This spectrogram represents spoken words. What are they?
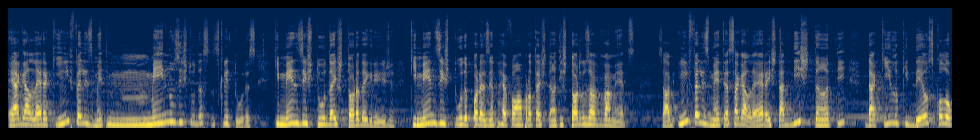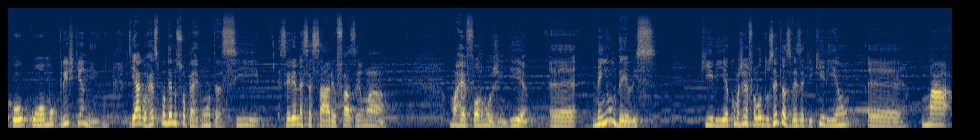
é a galera que, infelizmente, menos estuda as escrituras, que menos estuda a história da igreja, que menos estuda, por exemplo, reforma protestante, história dos avivamentos. Sabe? Infelizmente, essa galera está distante daquilo que Deus colocou como cristianismo. Tiago, respondendo sua pergunta, se seria necessário fazer uma, uma reforma hoje em dia, é, nenhum deles queria, como a gente já falou 200 vezes aqui, queriam é, uma,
